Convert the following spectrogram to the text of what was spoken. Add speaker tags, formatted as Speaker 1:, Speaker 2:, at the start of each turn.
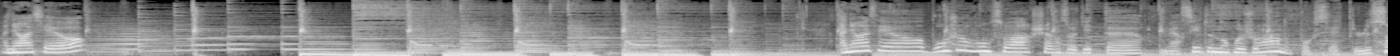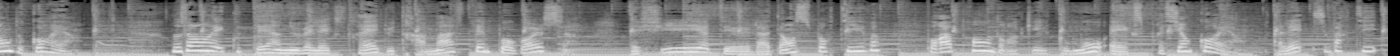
Speaker 1: 안녕하세요. Annyeonghaseyo, bonjour, bonsoir, chers auditeurs. Merci de nous rejoindre pour cette leçon de coréen. Nous allons écouter un nouvel extrait du drama Tempo Girls, les filles de la danse sportive, pour apprendre quelques mots et expressions coréens. Allez, c'est parti!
